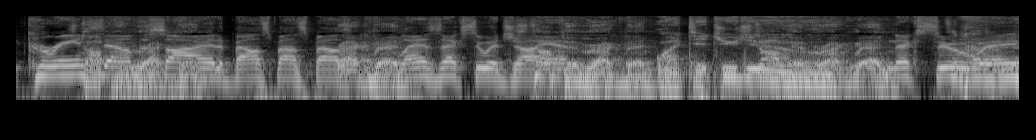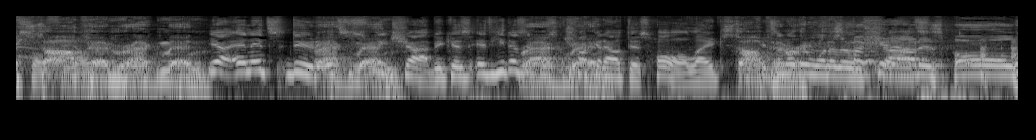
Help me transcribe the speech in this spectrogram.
it careens Stop down him, the Ragman. side, bounce, bounce, bounce, Ragman. lands next to a Stop giant, him, Ragman. What did you do? Stop him, Ragman. next to another a. missile. Stop him, Ragman. Yeah, and it's dude, it's a sweet shot because it, he doesn't just chuck it out this hole. Like Stop it's him, another one of those Chuck it out shots. his hole.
